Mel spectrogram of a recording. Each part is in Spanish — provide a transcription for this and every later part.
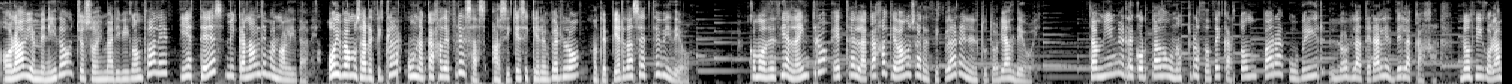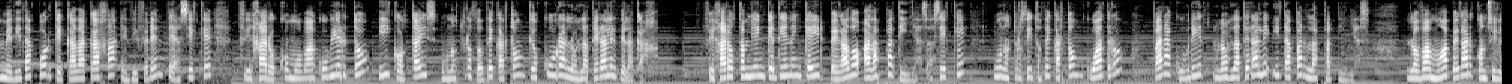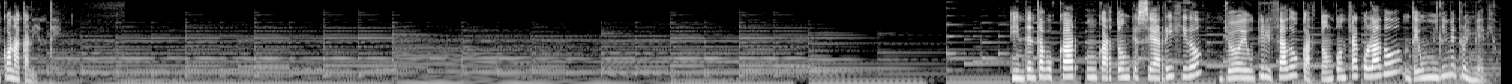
Hola, bienvenido, yo soy Mariby González y este es mi canal de manualidades. Hoy vamos a reciclar una caja de fresas, así que si quieres verlo, no te pierdas este vídeo. Como decía en la intro, esta es la caja que vamos a reciclar en el tutorial de hoy. También he recortado unos trozos de cartón para cubrir los laterales de la caja. No os digo las medidas porque cada caja es diferente, así es que fijaros cómo va cubierto y cortáis unos trozos de cartón que os cubran los laterales de la caja. Fijaros también que tienen que ir pegados a las patillas, así es que unos trocitos de cartón 4 para cubrir los laterales y tapar las patillas. Los vamos a pegar con silicona caliente. Intenta buscar un cartón que sea rígido. Yo he utilizado cartón contracolado de un milímetro y medio.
